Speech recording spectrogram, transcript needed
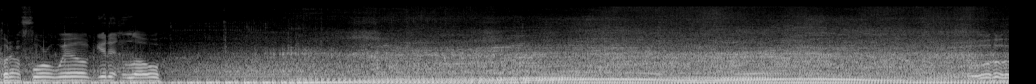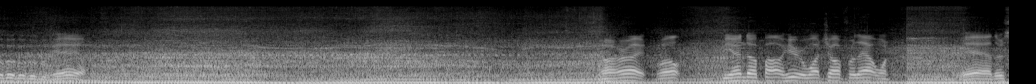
Put in four wheel, get it low. Ooh, yeah. All right, well, if you end up out here, watch out for that one. Yeah, there's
